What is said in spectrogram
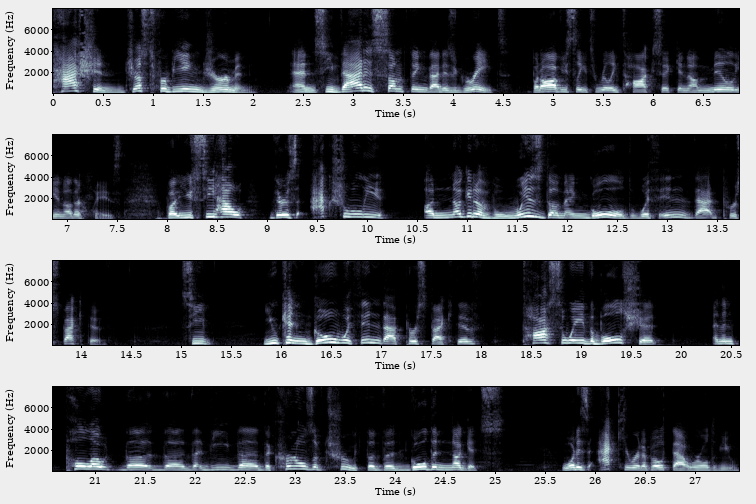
passion just for being German. And see, that is something that is great, but obviously it's really toxic in a million other ways. But you see how there's actually a nugget of wisdom and gold within that perspective. See, you can go within that perspective, toss away the bullshit, and then pull out the the the the, the, the kernels of truth, the, the golden nuggets. What is accurate about that worldview?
